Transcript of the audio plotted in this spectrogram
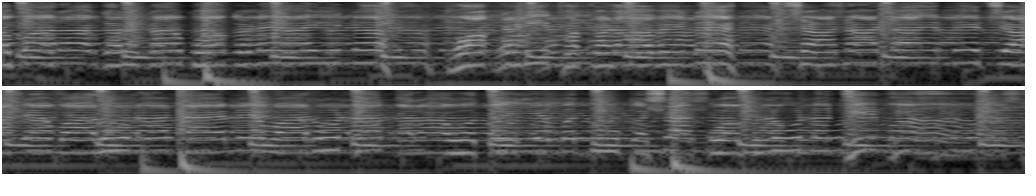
તમારા ઘરના ભોગણે આવીને ભોગડી ખખડાવે ને ચાના ટાઈમે ચાને વારું ના ટાઈમે વારું ના કરાવો તો એ બધું કશા કોમનું નથી માં.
